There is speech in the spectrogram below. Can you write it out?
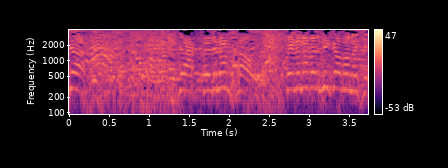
যা যা সেভেন আপ খাও। সেভেন আপের বিজ্ঞাপন হয়েছে।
